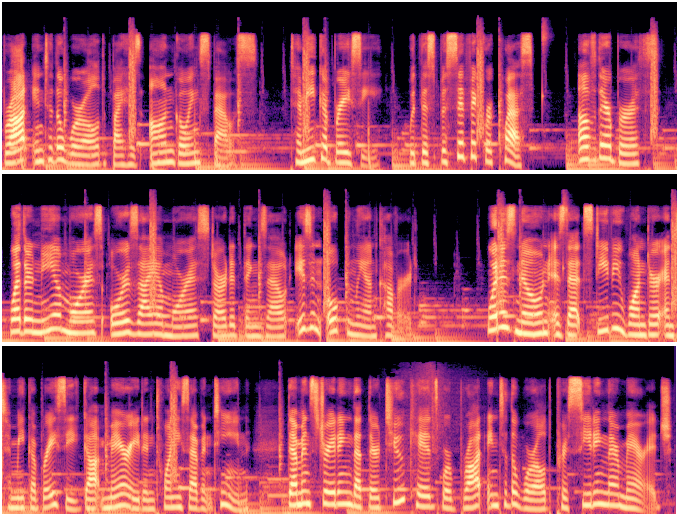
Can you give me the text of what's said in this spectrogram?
brought into the world by his ongoing spouse, Tomeeka Bracy, with the specific request of their births whether Nia Morris or Zaya Morris started things out isn't openly uncovered. What is known is that Stevie Wonder and Tomeeka Bracy got married in 2017, demonstrating that their two kids were brought into the world preceding their marriage,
